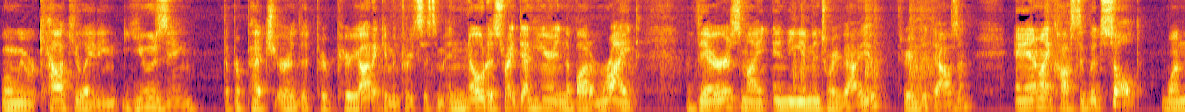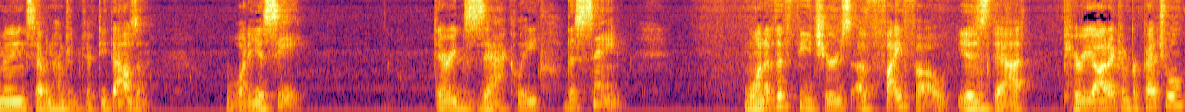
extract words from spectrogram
when we were calculating using the perpetual or the periodic inventory system. And notice right down here in the bottom right, there's my ending inventory value, 300,000, and my cost of goods sold, 1,750,000. What do you see? They're exactly the same. One of the features of FIFO is that periodic and perpetual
